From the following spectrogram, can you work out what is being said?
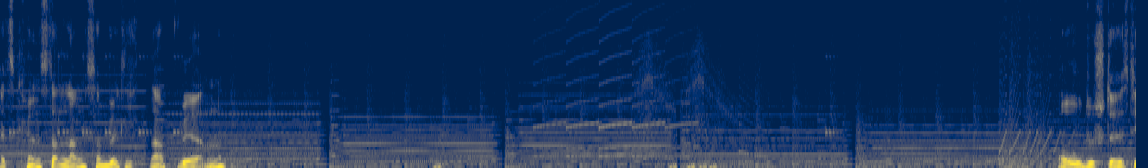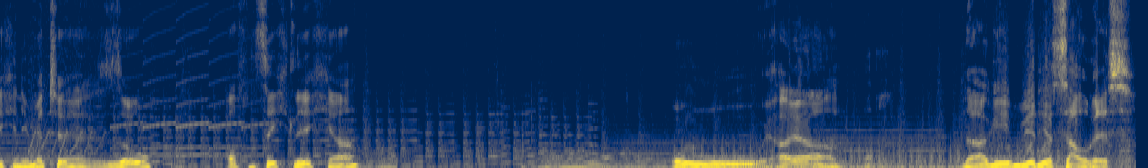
Jetzt könnte es dann langsam wirklich knapp werden. Oh, du stellst dich in die Mitte. So offensichtlich, ja? Oh, ja, ja. Da geben wir dir Saures,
